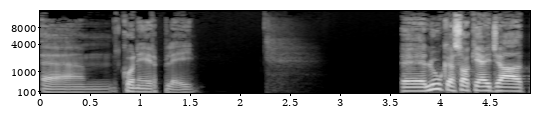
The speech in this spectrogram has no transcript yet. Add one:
ehm, con AirPlay. Eh, Luca, so che hai già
